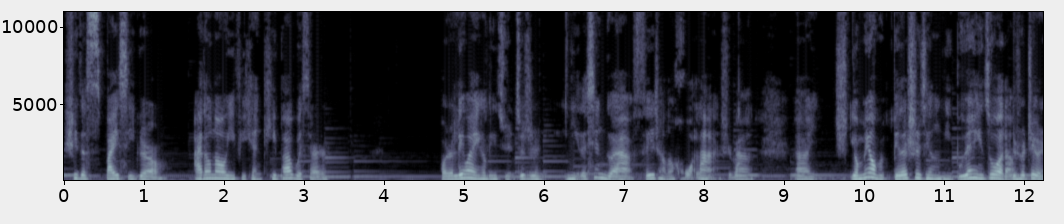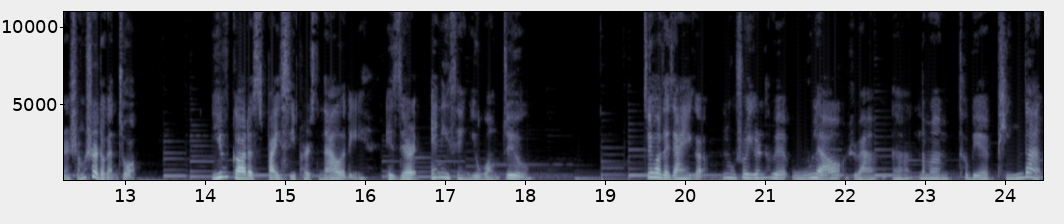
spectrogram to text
She's a spicy girl. I don't know if you can keep up with her. 或者另外一个例句就是你的性格啊，非常的火辣，是吧？啊，有没有别的事情你不愿意做的？就说这个人什么事儿都敢做。You've got a spicy personality. Is there anything you won't do? 最后再加一个，那么说一个人特别无聊，是吧？嗯，那么特别平淡。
